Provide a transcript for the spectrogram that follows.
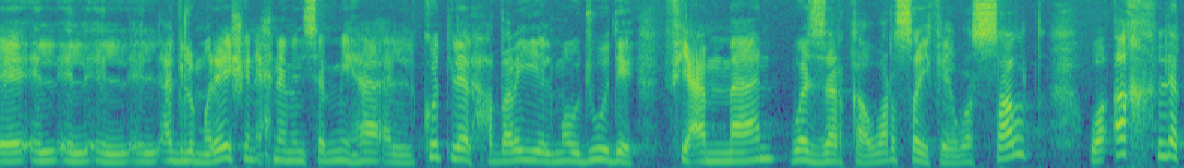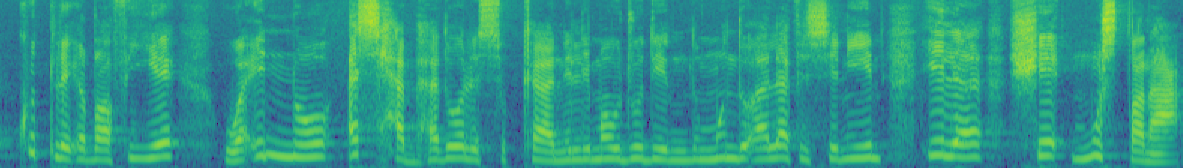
الأجلومريشن إحنا بنسميها الكتلة الحضرية الموجودة في عمان والزرقاء والرصيفه والسلط وأخلق كتلة إضافية وإنه أسحب هذول السكان اللي موجودين منذ آلاف السنين إلى شيء مصطنع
